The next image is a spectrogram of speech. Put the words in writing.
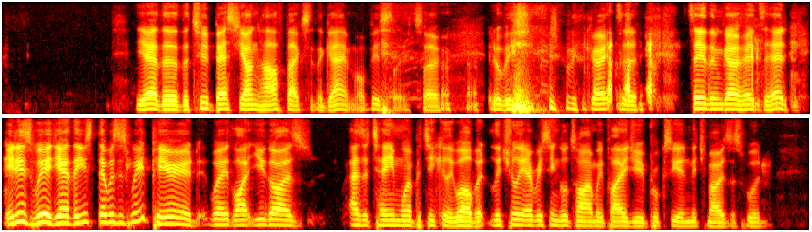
Yeah, the the two best young halfbacks in the game, obviously. So it'll be it'll be great to see them go head to head. It is weird. Yeah, there, used, there was this weird period where like you guys as a team weren't particularly well, but literally every single time we played you, Brooksy and Mitch Moses would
